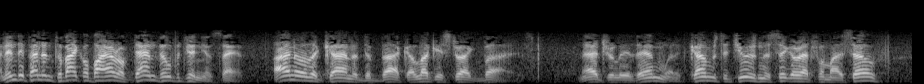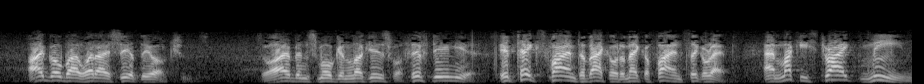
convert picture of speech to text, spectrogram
an independent tobacco buyer of Danville, Virginia, said. I know the kind of tobacco Lucky Strike buys. Naturally, then, when it comes to choosing a cigarette for myself, I go by what I see at the auctions. So I've been smoking Lucky's for 15 years. It takes fine tobacco to make a fine cigarette, and Lucky Strike means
